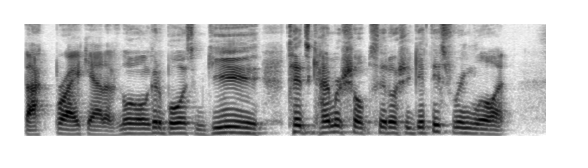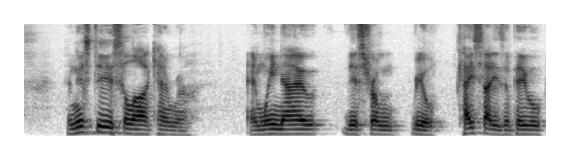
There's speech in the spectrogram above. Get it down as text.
back break out of, oh, I'm to buy some gear. Ted's camera shop said I should get this ring light and this DSLR camera. And we know this from real case studies of people.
